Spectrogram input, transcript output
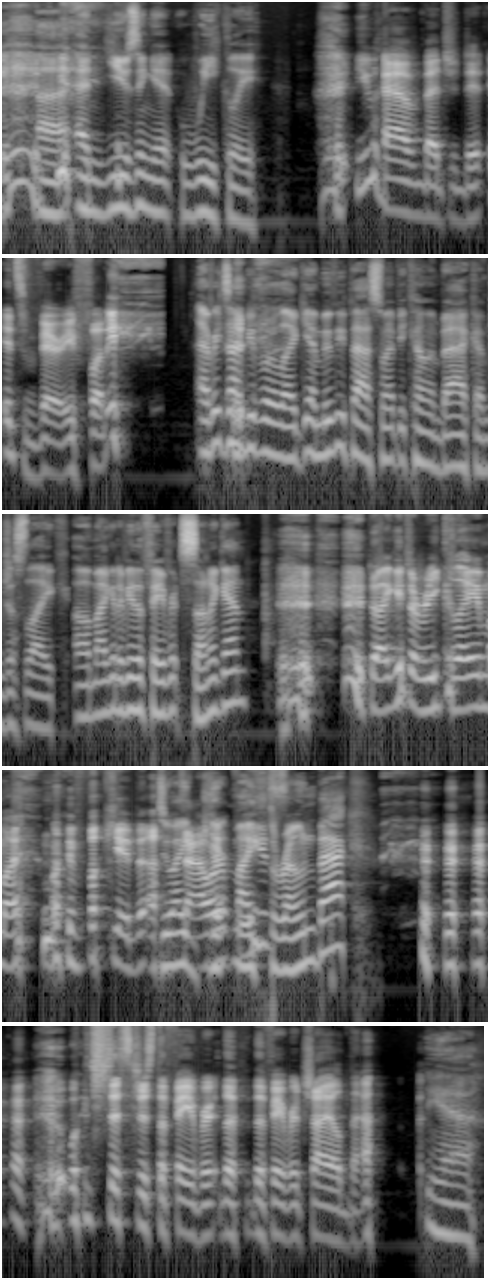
uh, and using it weekly. you have mentioned it. It's very funny. Every time people are like, "Yeah, movie pass might be coming back," I'm just like, "Oh, am I going to be the favorite son again? Do I get to reclaim my my fucking uh, Do I tower, get my please? throne back?" Which is just the favorite the, the favorite child now. Yeah.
